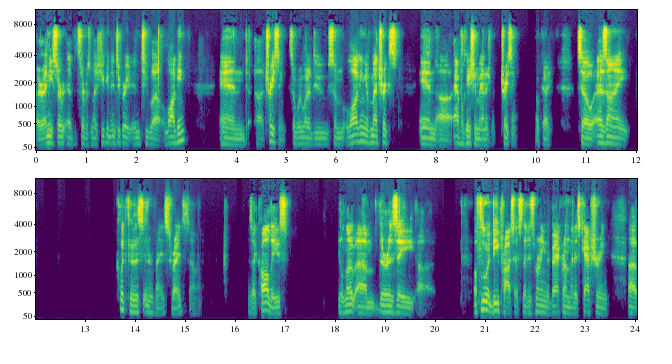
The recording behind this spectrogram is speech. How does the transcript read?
or any uh, service mesh, you can integrate into uh, logging and uh, tracing. So we want to do some logging of metrics and uh, application management tracing. Okay. So as I click through this interface, right? So as I call these, you'll note um, there is a uh, a Fluentd process that is running in the background that is capturing uh,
